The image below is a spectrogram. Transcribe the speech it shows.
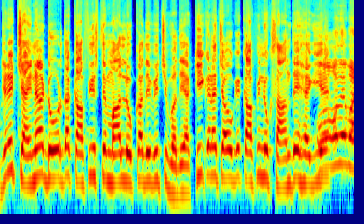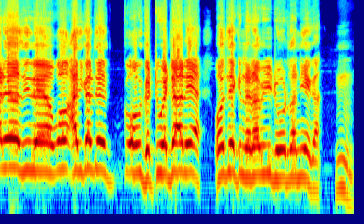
ਜਿਹੜੇ ਚਾਈਨਾ ਡੋਰ ਦਾ ਕਾਫੀ ਇਸਤੇਮਾਲ ਲੋਕਾਂ ਦੇ ਵਿੱਚ ਵਧਿਆ। ਕੀ ਕਹਿਣਾ ਚਾਹੋਗੇ? ਕਾਫੀ ਨੁਕਸਾਨਦੇਹ ਹੈਗੀ ਹੈ। ਉਹ- ਉਹਦੇ ਬਾਰੇ ਅਸੀਂ। ਉਹ ਅੱਜ ਕੱਲ ਦੇ ਉਹ ਗੱਟੂ ਐਡਾ ਰਿਹਾ ਉਹਦੇ ਇੱਕ ਨਰਾ ਵੀ ਡੋਰ ਦਾ ਨਹੀਂ ਹੈਗਾ। ਹੂੰ।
